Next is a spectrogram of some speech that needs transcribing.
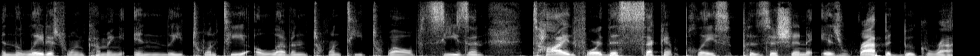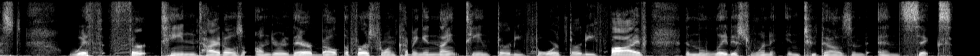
and the latest one coming in the 2011 2012 season. Tied for this second place position is Rapid Bucharest with 13 titles under their belt. The first one coming in 1934 35, and the latest one in 2006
